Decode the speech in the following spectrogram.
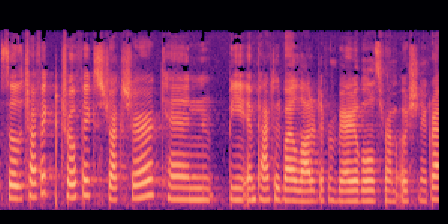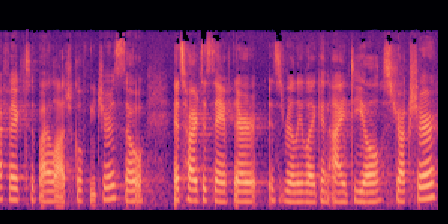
so the trophic, trophic structure can be impacted by a lot of different variables from oceanographic to biological features. So it's hard to say if there is really like an ideal structure.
